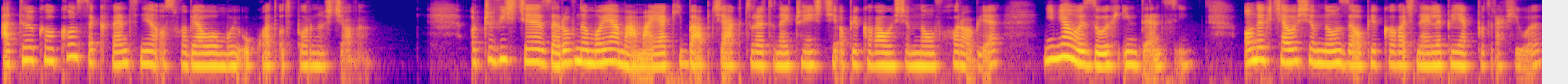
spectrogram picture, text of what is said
a tylko konsekwentnie osłabiało mój układ odpornościowy. Oczywiście zarówno moja mama, jak i babcia, które to najczęściej opiekowały się mną w chorobie, nie miały złych intencji. One chciały się mną zaopiekować najlepiej jak potrafiły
